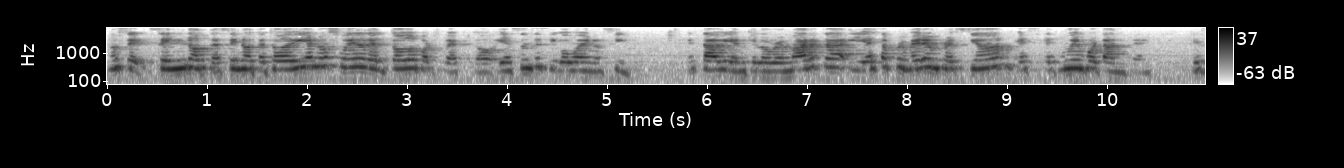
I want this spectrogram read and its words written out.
no sé, se nota, se nota, todavía no suena del todo perfecto. Y entonces digo, bueno, sí, está bien, que lo remarca y esta primera impresión es, es muy importante, es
